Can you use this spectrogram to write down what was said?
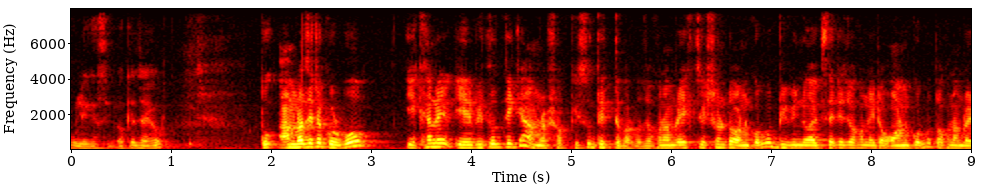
ভুলে গেছি। ওকে যাই হোক। তো আমরা যেটা করব এখানে এর ভিতর থেকে আমরা সব কিছু দেখতে পারব। যখন আমরা এক্সটেনশনটা অন করব, বিভিন্ন ওয়েবসাইটে যখন এটা অন করব, তখন আমরা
